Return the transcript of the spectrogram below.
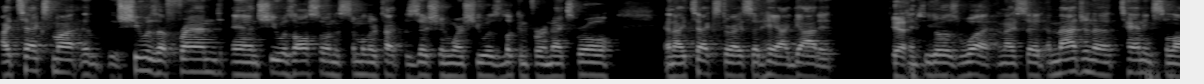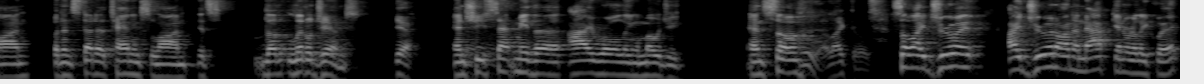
I text my, she was a friend and she was also in a similar type position where she was looking for a next role and I text her, I said, Hey, I got it. Yeah. And she goes, What? And I said, Imagine a tanning salon, but instead of a tanning salon, it's the little gyms. Yeah. And she sent me the eye rolling emoji. And so Ooh, I like those. So I drew it, I drew it on a napkin really quick.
